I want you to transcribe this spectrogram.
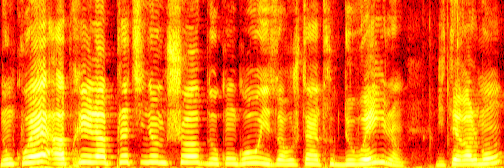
Donc, ouais, après la Platinum Shop. Donc, en gros, ils ont rajouté un truc de whale. Littéralement.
